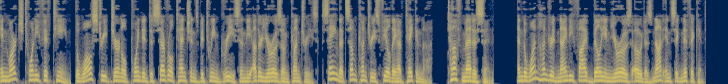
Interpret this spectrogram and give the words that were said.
In March 2015, The Wall Street Journal pointed to several tensions between Greece and the other Eurozone countries, saying that some countries feel they have taken the «tough medicine» And the €195 billion Euros owed is not insignificant.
